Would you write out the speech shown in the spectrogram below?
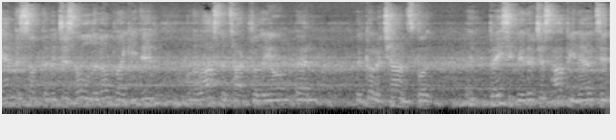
the end of something and just hold it up like he did on the last attack for Lyon, then they've got a chance. But it, basically, they're just happy now to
